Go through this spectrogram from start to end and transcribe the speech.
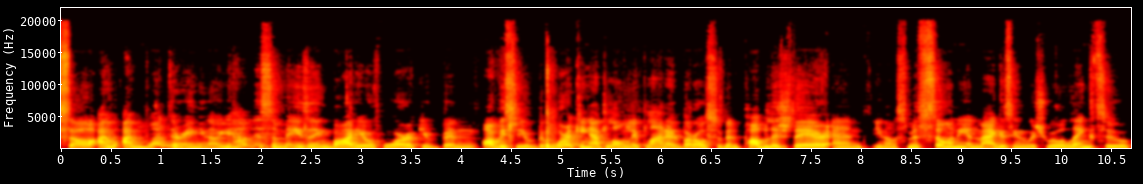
So I'm, I'm wondering, you know, you have this amazing body of work. You've been obviously you've been working at Lonely Planet, but also been published there, and you know, Smithsonian Magazine, which we will link to,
